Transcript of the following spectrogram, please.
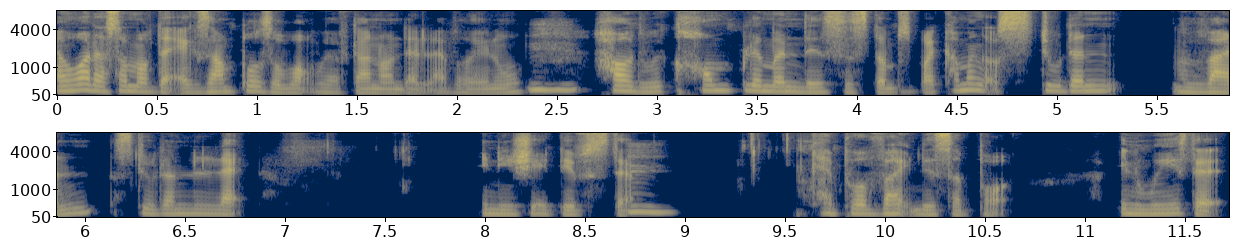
And what are some of the examples of what we have done on that level? You know, Mhm. how do we complement these systems by coming up student run, student led initiatives that Mm. can provide this support in ways that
